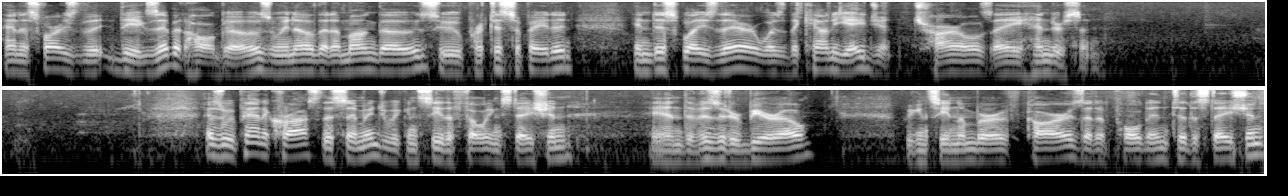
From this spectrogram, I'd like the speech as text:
And as far as the, the exhibit hall goes, we know that among those who participated in displays there was the county agent, Charles A. Henderson. As we pan across this image, we can see the filling station and the visitor bureau. We can see a number of cars that have pulled into the station.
